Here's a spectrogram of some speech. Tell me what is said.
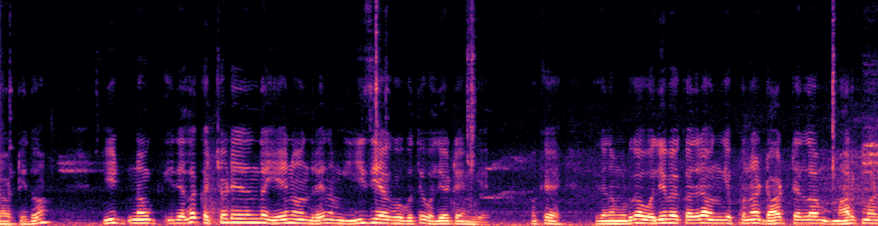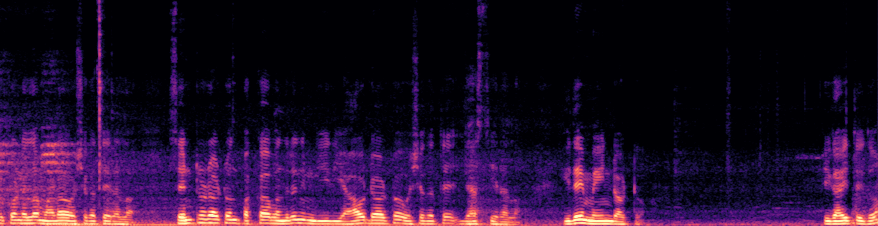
ಡಾಟ್ ಇದು. ಈ ನಾವು ಇದೆಲ್ಲ ಕಚ್ಚಡಿಯಿಂದ ಏನು ಅಂದರೆ ನಮ್ಗೆ ಈಸಿಯಾಗಿ ಹೋಗುತ್ತೆ ಹೊಲಿಯೋ ಟೈಮ್ಗೆ ಓಕೆ ಈಗ ನಮ್ಮ ಹುಡುಗ ಹೊಲಿಬೇಕಾದ್ರೆ ಅವನಿಗೆ ಪುನಃ ಡಾಟ್ ಎಲ್ಲ ಮಾರ್ಕ್ ಮಾಡ್ಕೊಂಡೆಲ್ಲ ಮಾಡೋ ಅವಶ್ಯಕತೆ ಇರಲ್ಲ. ಸೆಂಟ್ರ್ ಡಾಟ್ ಒಂದು ಪಕ್ಕ ಬಂದರೆ ನಿಮ್ಗೆ ಇದು ಯಾವ ಡಾಟು ಅವಶ್ಯಕತೆ ಜಾಸ್ತಿ ಇರಲ್ಲ. ಇದೇ ಮೇಯ್ನ್ ಡಾಟು ಈಗ ಆಯಿತು ಇದು.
